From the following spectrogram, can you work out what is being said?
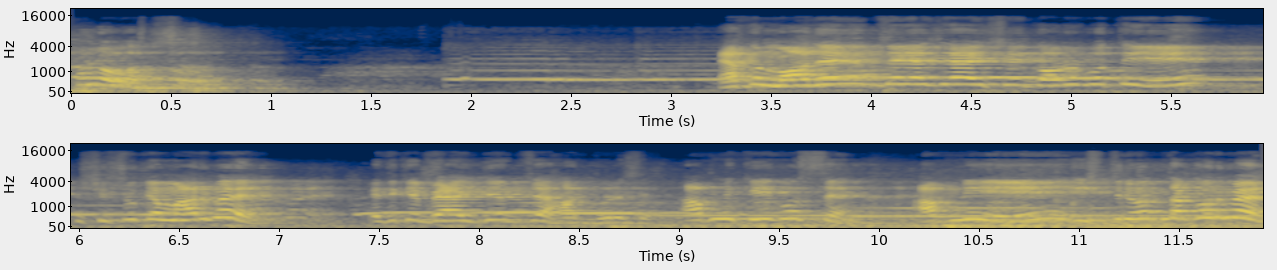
ষোলো বছর। এখন মহাদেব যে যে সে গর্ভবতী শিশুকে মারবে, এদিকে ব্যাসদেব যে হাত ধরেছে, আপনি কি করছেন? আপনি স্ত্রী হত্যা করবেন?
